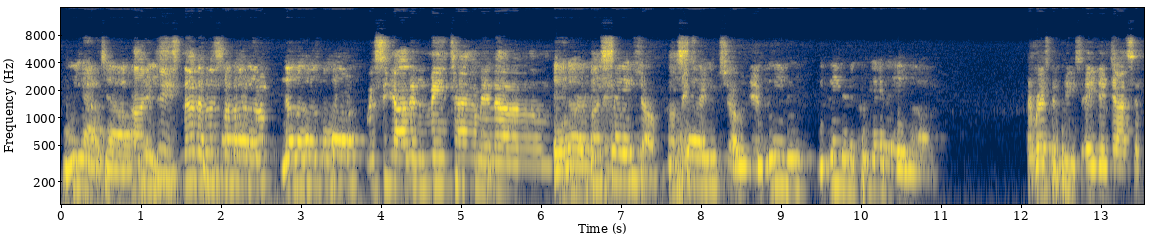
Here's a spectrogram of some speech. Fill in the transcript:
We out, y'all. All right, Peace. peace. Another Peace, uh, husband. Another husband, hug. We'll see y'all in the meantime and um And uh, be safe. Show. Be Uh, be safe. safe. Show. Yeah. Believe in, believe in the Creator and uh, And rest in peace, AJ Johnson.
